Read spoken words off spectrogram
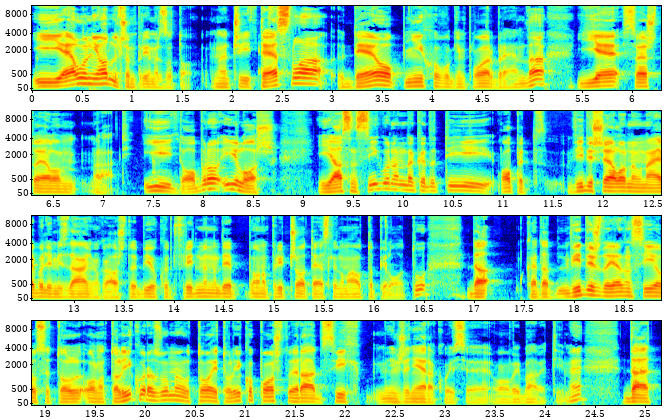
I Elon je odličan primer za to. Znači, Tesla, deo njihovog employer brenda je sve što Elon radi. I dobro i loše. I ja sam siguran da kada ti opet vidiš Elona u najboljem izdanju, kao što je bio kod Friedmana, gde je ono pričao o Teslinom autopilotu, da kada vidiš da jedan CEO se to, ono, toliko razume u to i toliko poštuje rad svih inženjera koji se ovaj, bave time, da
